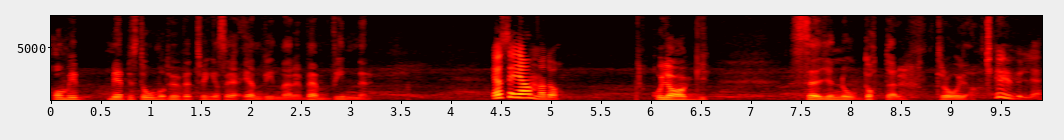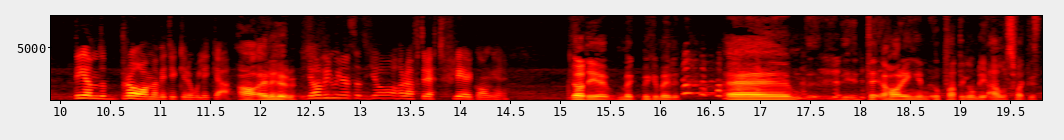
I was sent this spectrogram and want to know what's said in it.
Om vi med pistol mot huvudet tvingas säga en vinnare. Vem vinner? Jag säger Anna då. Och jag säger nog Dotter, tror jag. Kul! Det är ändå bra när vi tycker olika. Ja, eller hur? Jag vill minnas att jag har haft rätt fler gånger. Ja, det är my- mycket möjligt. Eh, jag har ingen uppfattning om det alls faktiskt.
